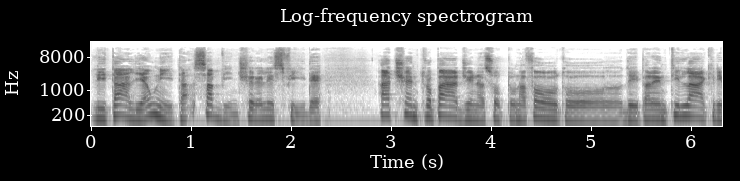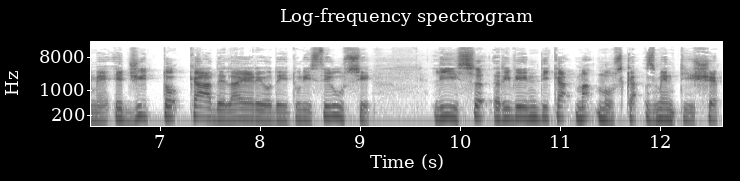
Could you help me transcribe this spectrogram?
l'Italia unita sa vincere le sfide. A centropagina, sotto una foto dei parenti in lacrime, Egitto cade l'aereo dei turisti russi. L'IS rivendica ma Mosca smentisce.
